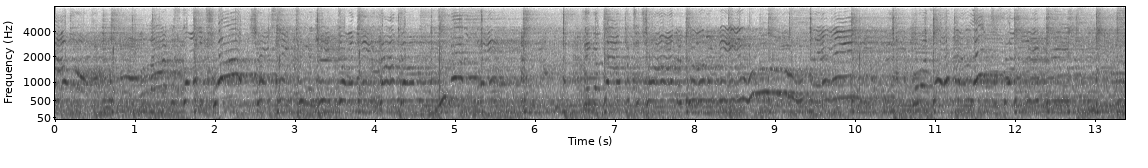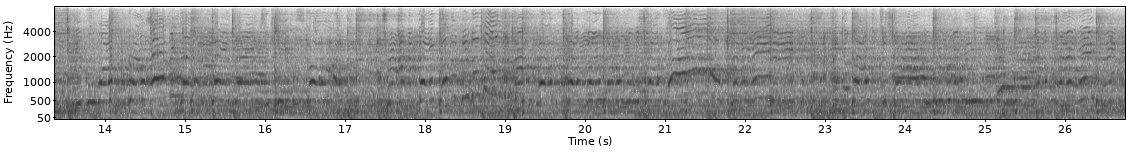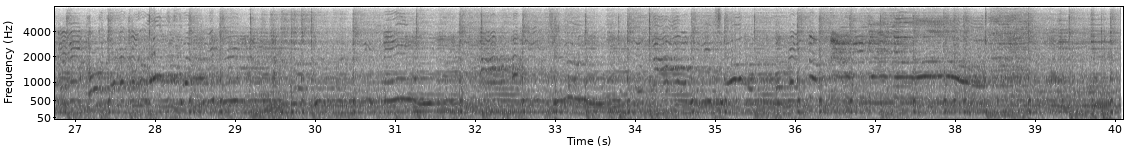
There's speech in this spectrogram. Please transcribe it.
power. Well, I was going to try chasing to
